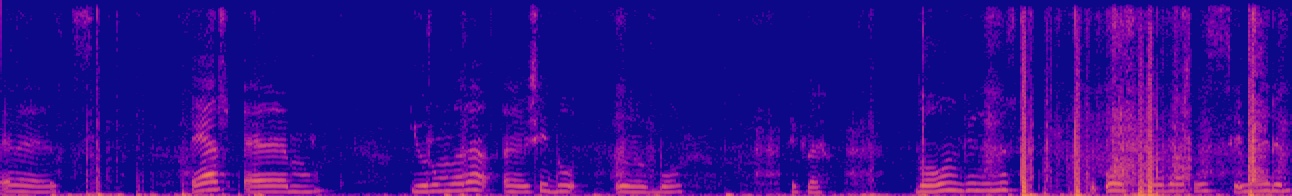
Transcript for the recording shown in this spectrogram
Evet. Eğer em, yorumlara e, şey do e, bu bekle. Doğum gününüz olsun yazarsanız sevinirim.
